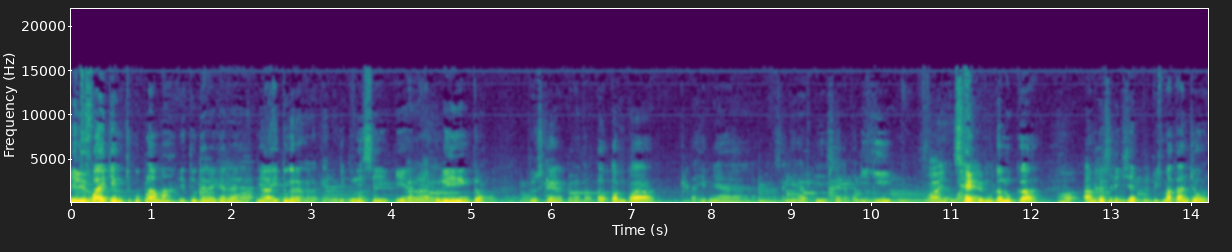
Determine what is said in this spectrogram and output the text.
Itu iya. fight yang cukup lama. Itu gara-gara ya itu gara-gara kayak begitu lah Fisik, iya. karena Iya. bullying terus terus kayak karena tak tahu tanpa akhirnya sakit hati saya dapat gigi. Wah itu saya bahaya tuh. muka luka oh, hampir sedikit saya pelipis mata hancur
